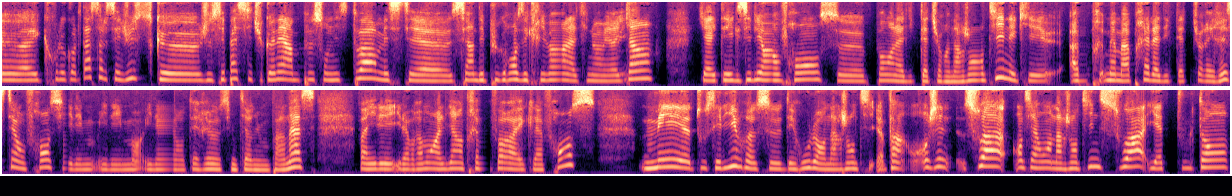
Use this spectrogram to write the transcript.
avec Julio Cortázar, c'est juste que je sais pas si tu connais un peu son histoire, mais c'est euh, c'est un des plus grands écrivains latino-américains qui a été exilé en France euh, pendant la dictature en Argentine et qui est après, même après la dictature est resté en France. Il est il est il est enterré au cimetière du Montparnasse. Enfin, il est il a vraiment un lien très fort avec la France. Mais euh, tous ses livres se déroulent en Argentine. Enfin, en, soit entièrement en Argentine, soit il y a tout le temps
